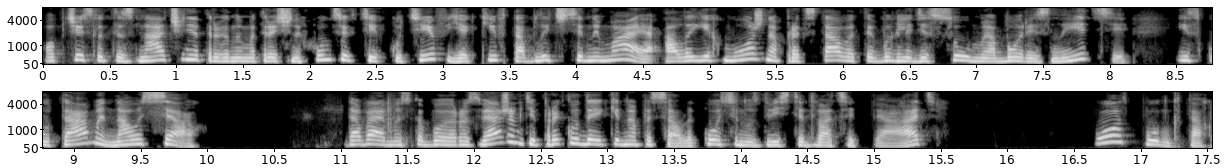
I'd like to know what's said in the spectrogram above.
обчислити значення тригонометричних функцій цих кутів, які в табличці немає, але їх можна представити в вигляді суми або різниці із кутами на осях. Давай ми з тобою розв'яжемо ті приклади, які написали. Косінус 225. По пунктах.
